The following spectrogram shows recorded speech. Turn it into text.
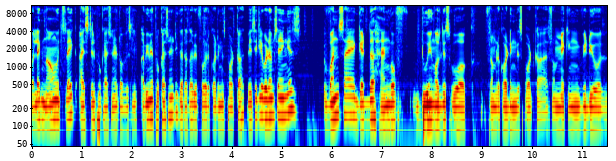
But like now it's like I still procrastinate obviously अभी मैं प्रोकेशनेट ही कर रहा था before recording this podcast basically what am saying is once I get the hang of doing all this work from recording this podcast from making videos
